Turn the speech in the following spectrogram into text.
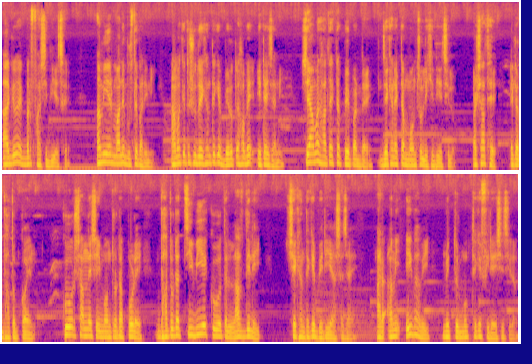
আগেও একবার ফাঁসি দিয়েছে। আমি এর মানে বুঝতে পারিনি। আমাকে তো শুধু এখান থেকে বেরোতে হবে, এটাই জানি। সে আমার হাতে একটা পেপার দেয়, যেখানে একটা মন্ত্র লিখে দিয়েছিল, আর সাথে একটা ধাতব কয়েন। কুয়োর সামনে সেই মন্ত্রটা পড়ে, ধাতুটা চিবিয়ে কুয়োতে লাফ দিলেই সেখান থেকে বেরিয়ে আসা যায়। আর আমি এইভাবেই মৃত্যুর মুখ থেকে ফিরে এসেছিলাম।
